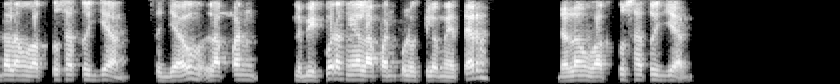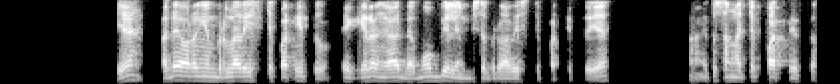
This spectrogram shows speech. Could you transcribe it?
dalam waktu satu jam. Sejauh 8 lebih kurang ya 80 km dalam waktu satu jam. Ya, ada orang yang berlari secepat itu. Saya kira nggak ada mobil yang bisa berlari secepat itu ya. Nah, itu sangat cepat itu.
